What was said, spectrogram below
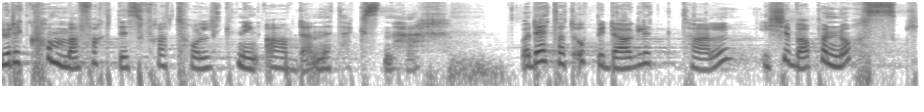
Jo, det kommer faktisk fra tolkning av denne teksten her. Og det er tatt opp i dagligtalen, ikke bare på norsk,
